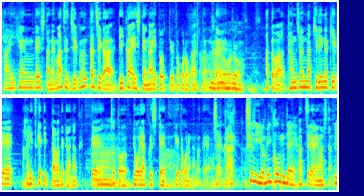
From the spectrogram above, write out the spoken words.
大変でしたね。まず自分たちが理解してないとっていうところがあったのでなるほど。あとは単純な切り抜きで貼り付けていったわけではなくてちょっと要約してっていうところなので。じゃあがっつり読み込んでがっつりやりました、ね、エ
